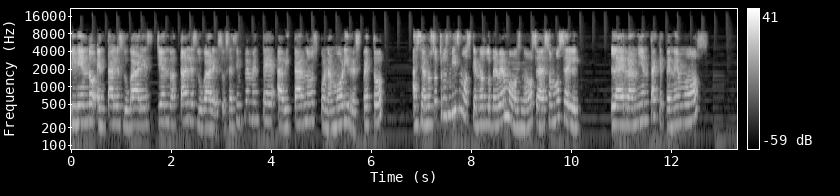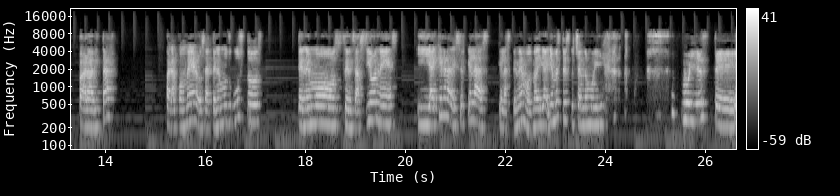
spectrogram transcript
viviendo en tales lugares, yendo a tales lugares, o sea, simplemente habitarnos con amor y respeto hacia nosotros mismos, que nos lo debemos, ¿no? O sea, somos el, la herramienta que tenemos para habitar, para comer, o sea, tenemos gustos, tenemos sensaciones y hay que agradecer que las, que las tenemos, ¿no? Ya, yo me estoy escuchando muy, muy este,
